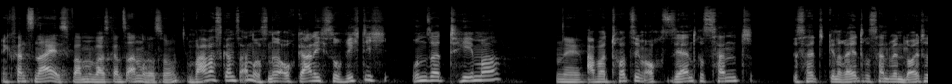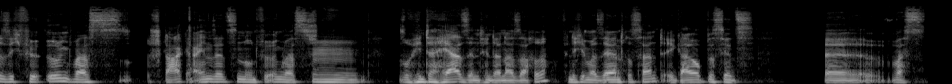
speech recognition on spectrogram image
ich fand's nice. War mal was ganz anderes so. War was ganz anderes, ne? Auch gar nicht so richtig unser Thema, Nee. aber trotzdem auch sehr interessant. Ist halt generell interessant, wenn Leute sich für irgendwas stark einsetzen und für irgendwas Hm. so hinterher sind hinter einer Sache. Finde ich immer sehr Ja. interessant, egal ob es jetzt äh, was,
